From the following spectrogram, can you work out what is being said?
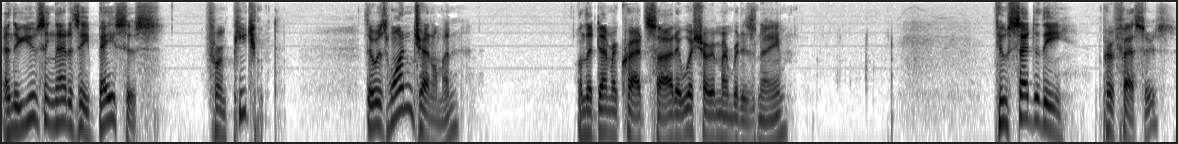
And they're using that as a basis for impeachment. There was one gentleman on the Democrat side, I wish I remembered his name, who said to the professors,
